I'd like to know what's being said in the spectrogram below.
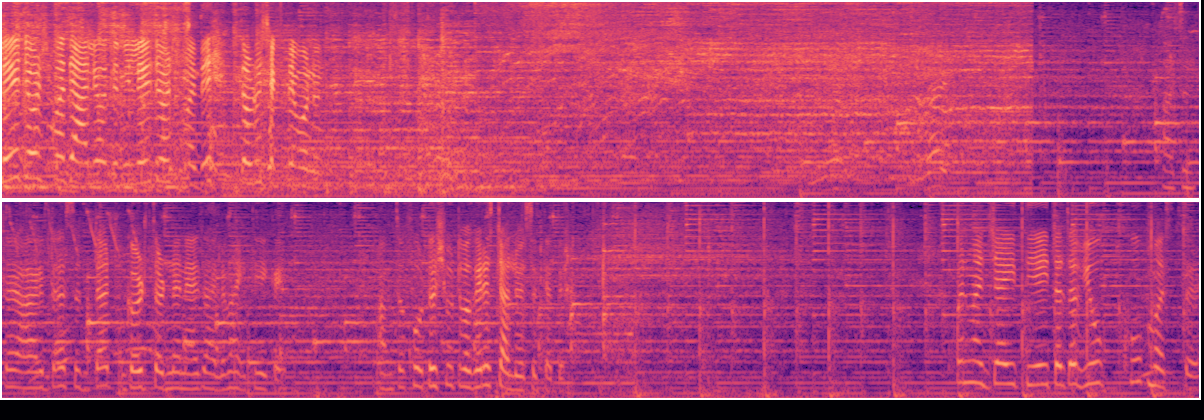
ले जोशमध्ये आले होते मी ले जोशमध्ये चढू शकते म्हणून. अजून तर अर्धा सुद्धा गड चढणं नाही झालं माहिती आहे काय? आमचं फोटोशूट वगैरेच चालू आहे सध्या तर. पण मज्जा येते इथलचा व्ह्यू खूप मस्त आहे.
